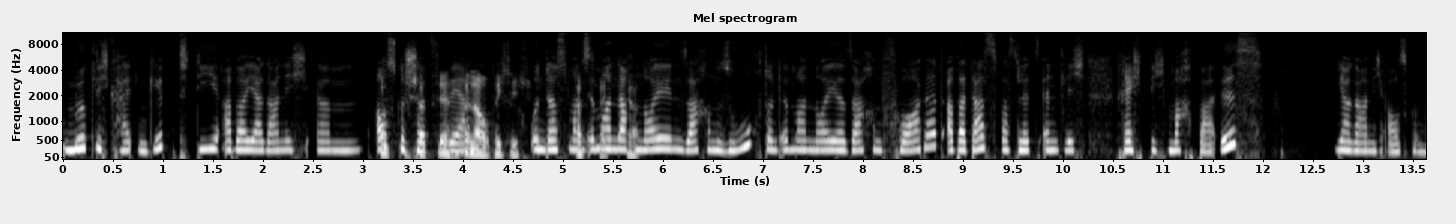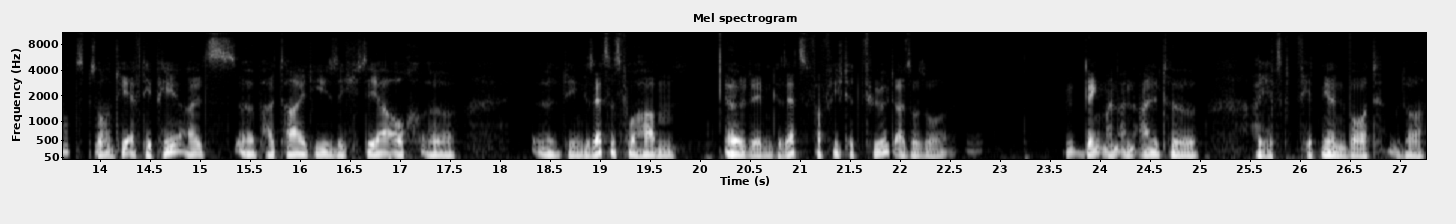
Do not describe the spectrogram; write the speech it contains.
Möglichkeiten gibt, die aber ja gar nicht ähm, ausgeschöpft werden. Genau, richtig. Und dass man Hast immer recht, nach ja. neuen Sachen sucht und immer neue Sachen fordert, aber das, was letztendlich rechtlich machbar ist, ja gar nicht ausgenutzt So, wird. und die FDP als äh, Partei, die sich sehr auch äh, äh, den Gesetzesvorhaben, äh, dem Gesetz verpflichtet fühlt, also so denkt man an alte, ah, jetzt fehlt mir ein Wort, oder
